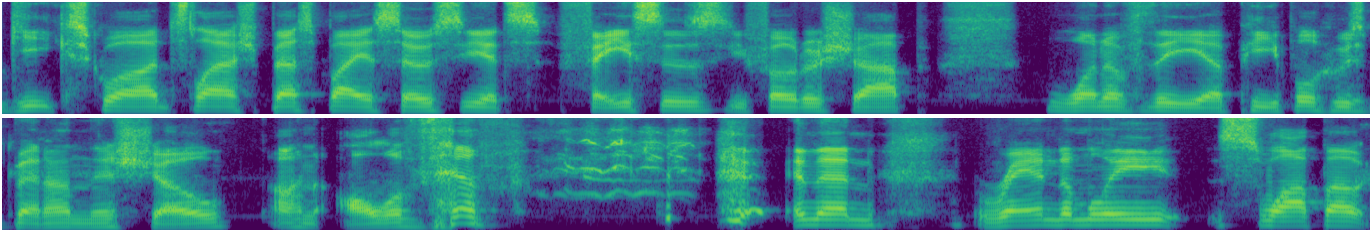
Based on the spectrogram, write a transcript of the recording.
geek squad slash best buy associates faces you photoshop one of the uh, people who's been on this show on all of them and then randomly swap out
